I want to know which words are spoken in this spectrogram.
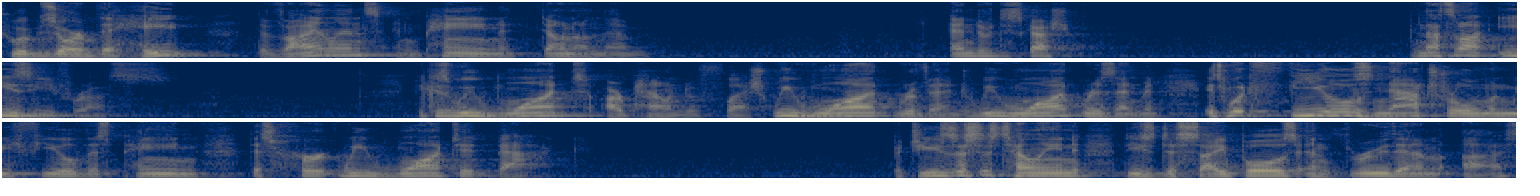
to absorb the hate, the violence, and pain done on them. End of discussion. And that's not easy for us because we want our pound of flesh. We want revenge. We want resentment. It's what feels natural when we feel this pain, this hurt. We want it back. But Jesus is telling these disciples and through them us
